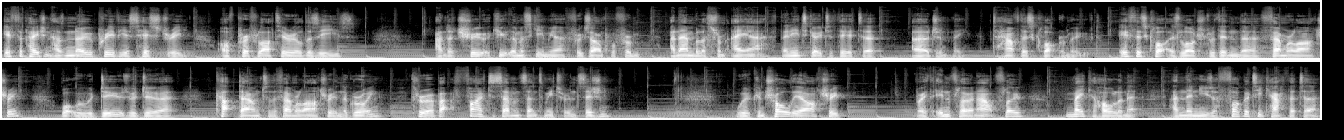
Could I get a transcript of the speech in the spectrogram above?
If the patient has no previous history of peripheral arterial disease and a true acute limb ischemia, for example from an embolus from AF, they need to go to theatre urgently to have this clot removed. If this clot is lodged within the femoral artery, what we would do is we'd do a cut down to the femoral artery in the groin through about 5 to 7 centimetre incision. We would control the artery, both inflow and outflow, make a hole in it, and then use a Fogarty catheter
